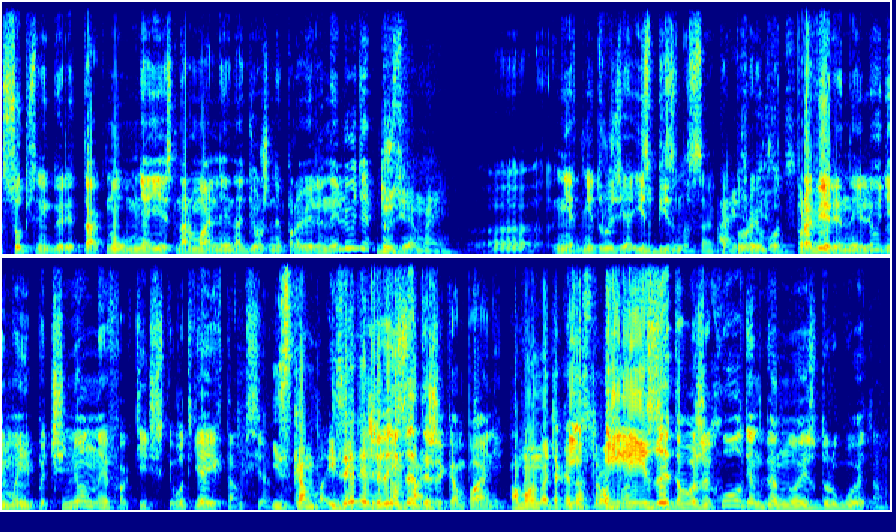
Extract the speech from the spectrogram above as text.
собственник говорит, так, ну у меня есть нормальные, надежные, проверенные люди. Друзья мои. Э, Нет, не друзья, из бизнеса, А, из которые бизнеса. вот проверенные люди, мои подчиненные фактически. Вот я их там всех. Из, комп... из этой же Из компании. этой же компании. По-моему, это И- катастрофа. или из этого же холдинга, но из другой там.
